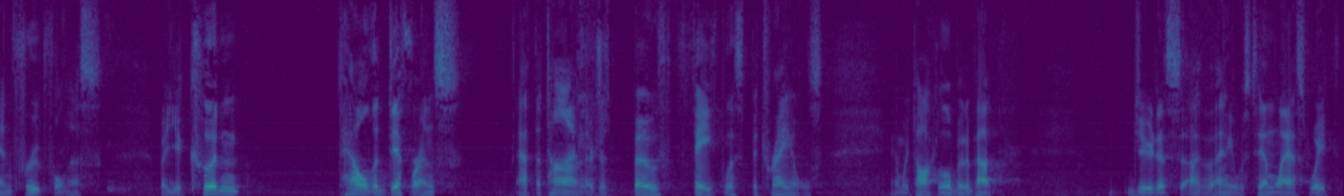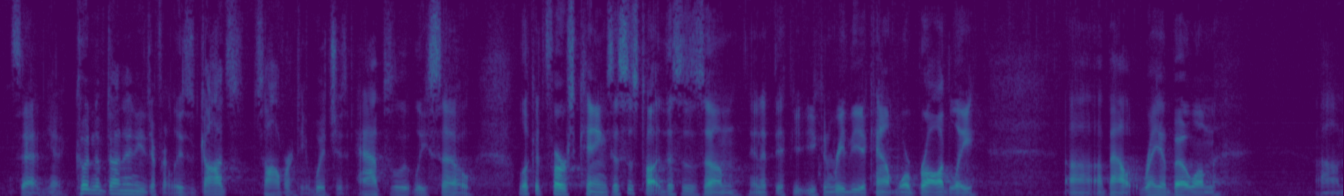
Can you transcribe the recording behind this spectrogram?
and fruitfulness. But you couldn't tell the difference at the time. They're just both faithless betrayals. And we talked a little bit about Judas. I think it was Tim last week said, you know, couldn't have done any differently. This is God's sovereignty, which is absolutely so. Look at First Kings. This is ta- this is, um, and if, if you, you, can read the account more broadly uh, about Rehoboam um,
